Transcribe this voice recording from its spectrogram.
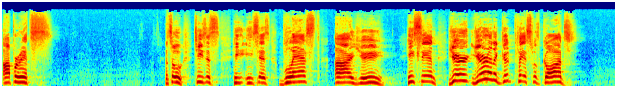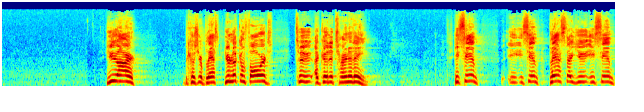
operates. And so Jesus, he, he says, Blessed are you He's saying, you're, you're in a good place with God. You are, because you're blessed, you're looking forward to a good eternity. He's saying, he's saying, blessed are you. He's saying,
